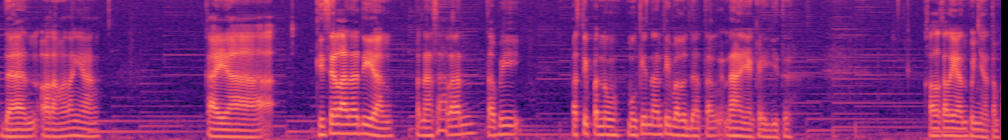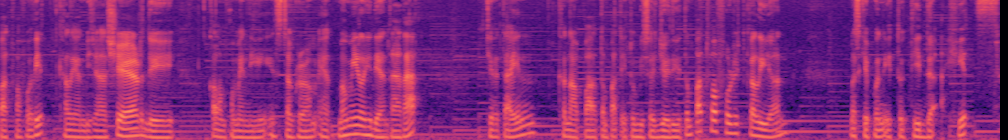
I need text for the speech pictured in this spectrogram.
Dan orang-orang yang kayak Gisela tadi yang penasaran tapi pasti penuh. Mungkin nanti baru datang. Nah yang kayak gitu. Kalau kalian punya tempat favorit kalian bisa share di kolom komen di Instagram at memilih di antara ceritain kenapa tempat itu bisa jadi tempat favorit kalian meskipun itu tidak hits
